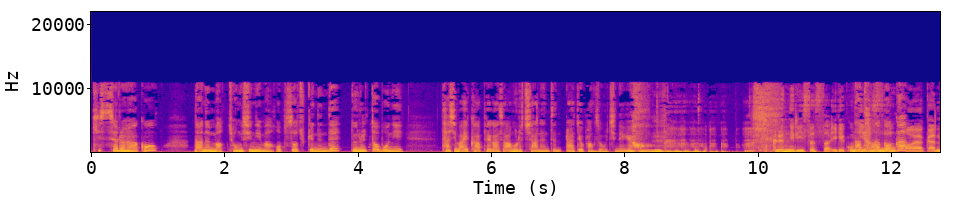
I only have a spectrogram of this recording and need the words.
키스를 하고, 나는 막 정신이 막 없어 죽겠는데, 눈을 떠보니, 다시 마이크 앞에 가서 아무렇지 않은 듯 라디오 방송을 진행해요. 그런 일이 있었어? 이게 꿈이었어? 나 당한 건가? 어, 약간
